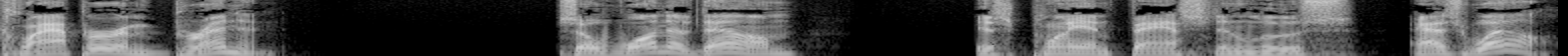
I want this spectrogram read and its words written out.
Clapper and Brennan. So one of them is playing fast and loose as well.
